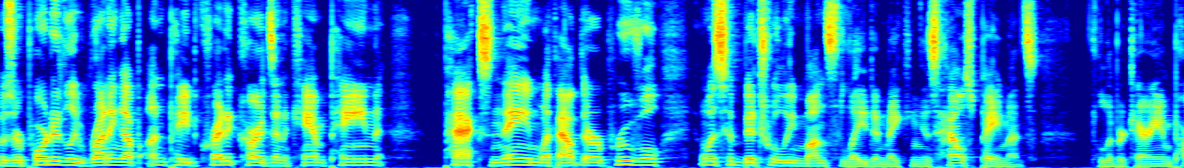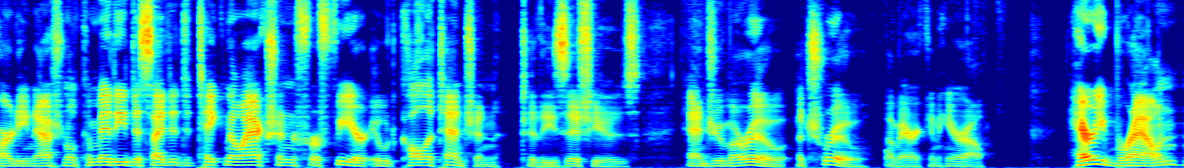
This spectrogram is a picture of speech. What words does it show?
was reportedly running up unpaid credit cards in a campaign PAC's name without their approval, and was habitually months late in making his house payments. The Libertarian Party National Committee decided to take no action for fear it would call attention to these issues. Andrew Marrou, a true American hero. Harry Browne.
